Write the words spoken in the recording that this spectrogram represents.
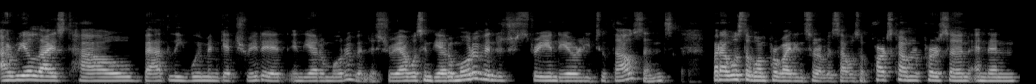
I realized how badly women get treated in the automotive industry. I was in the automotive industry in the early 2000s, but I was the one providing service. I was a parts counter person, and then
